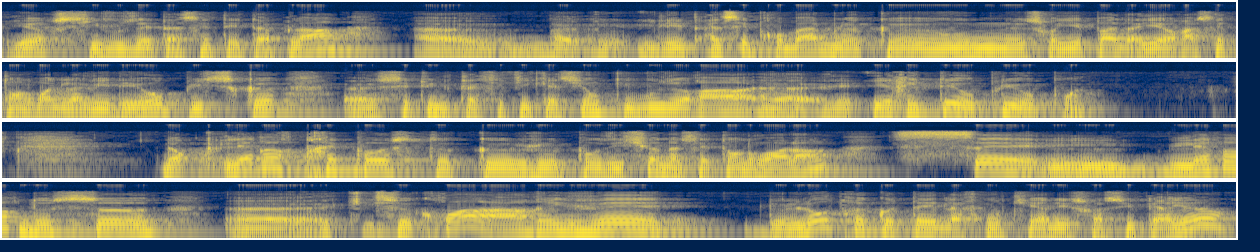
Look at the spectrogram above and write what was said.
D'ailleurs, si vous êtes à cette étape-là, euh, bah, il est assez probable que vous ne soyez pas d'ailleurs à cet endroit de la vidéo, puisque euh, c'est une classification qui vous aura euh, irrité au plus haut point. Donc l'erreur pré-poste que je positionne à cet endroit-là, c'est l'erreur de ceux qui se croient arriver de l'autre côté de la frontière du soi supérieur,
